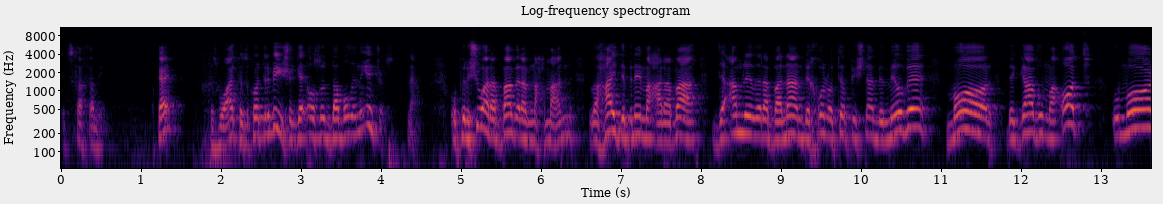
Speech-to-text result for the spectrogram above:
It's chachamim. Okay? Because why? Because according to the B, you should get also double in the interest. Now, ופירשו הרבה ורב נחמן, להי דבני מערבה, דאמרי לרבנן בכל נוטל פשניים במלווה, מור בגבו מעות ומור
